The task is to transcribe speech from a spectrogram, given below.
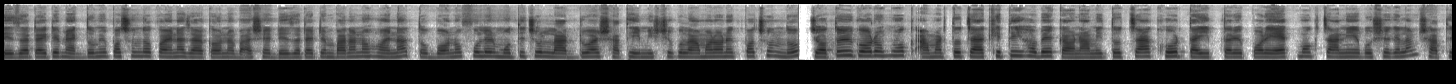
ডেজার্ট আইটেম একদমই পছন্দ করে না, যার কারণে বাসায় ডেজার্ট আইটেম বানানো হয় না। তো বনফুলের মতিচুর, লাড্ডু আর সাথে এই মিষ্টিগুলো আমার অনেক পছন্দ। যতই গরম হোক, আমার তো চা খেতেই হবে, কারণ আমি তো চা খোর, তাই ইফতারের পরে এক মগ চা নিয়ে বসে গেলাম। সাথে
